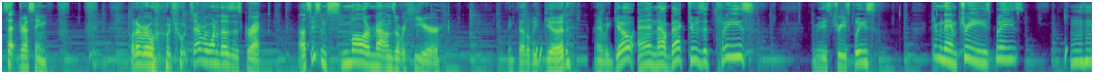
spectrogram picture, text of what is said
Set dressing. Whatever, which, whichever one of those is correct. Uh, let's do some smaller mountains over here. I think that'll be good. There we go. And now back to the trees. Give me these trees, please. Give me them trees, please. Mm-hmm.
